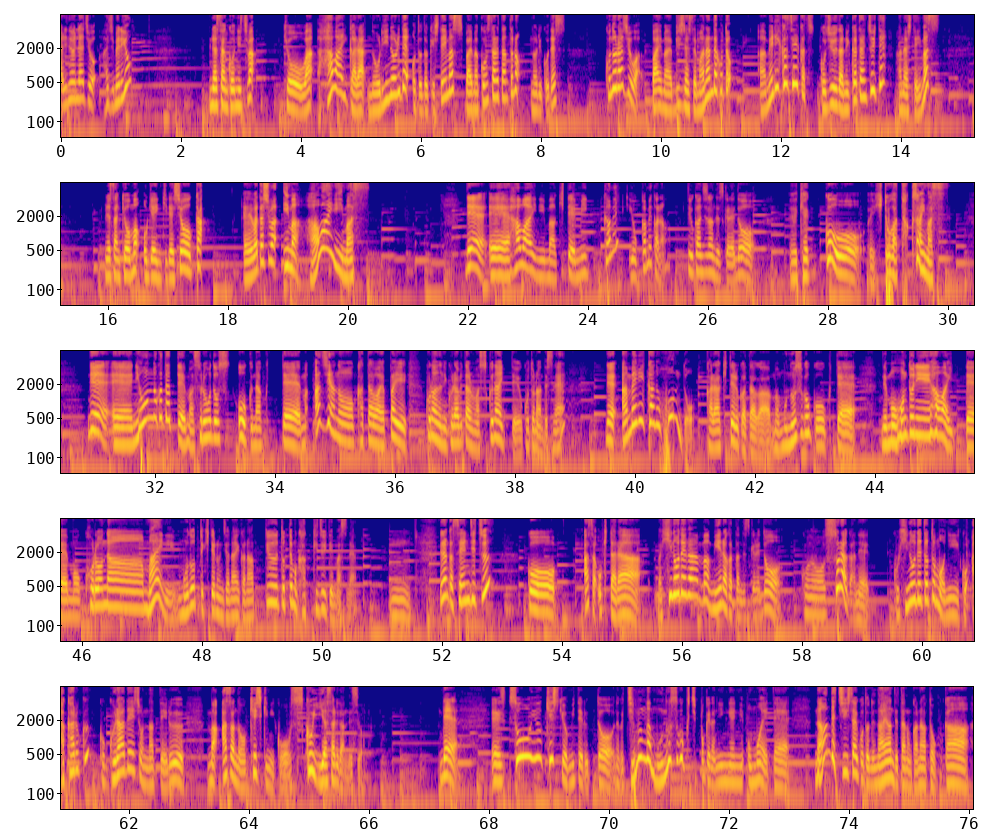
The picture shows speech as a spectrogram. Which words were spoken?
アリのラジオ始めるよ皆さんこんにちは。今日はハワイからノリノリでお届けしています。バイマコンサルタントののりこです。このラジオはバイマビジネスで学んだこと、アメリカ生活50代の生き方について話しています。皆さん今日もお元気でしょうか、えー、私は今ハワイにいます。で、えー、ハワイにまあ来て3日目 ?4 日目かな？っていう感じなんですけれど、えー、結構人がたくさんいます。で、えー、日本の方って、まあ、それほど多くなくて、まあ、アジアの方はやっぱりコロナに比べたらまあ少ないっていうことなんですね。で、アメリカの本土から来てる方が、まあ、ものすごく多くて、で、もう本当にハワイって、もうコロナ前に戻ってきてるんじゃないかなっていう、とっても活気づいていますね。うん。で、なんか先日、こう、朝起きたら、日の出がまあ見えなかったんですけれど、この空がね、こう日の出とともにこう明るくこうグラデーションになっている、まあ、朝の景色にこうすごい癒されたんですよ。で、えー、そういう景色を見てると、なんか自分がものすごくちっぽけな人間に思えて、なんで小さいことで悩んでたのかなとか、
